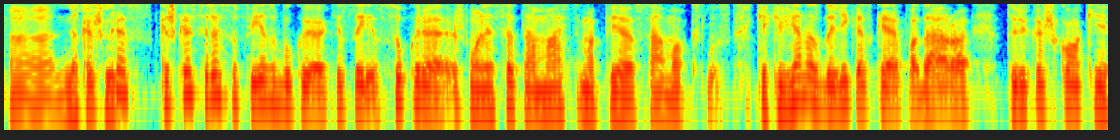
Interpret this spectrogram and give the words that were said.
Uh, nes... kažkas, kažkas yra su Facebook'u, jog jisai sukuria žmonėse tą mąstymą apie samokslus. Kiekvienas dalykas, ką jie padaro, turi kažkokį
